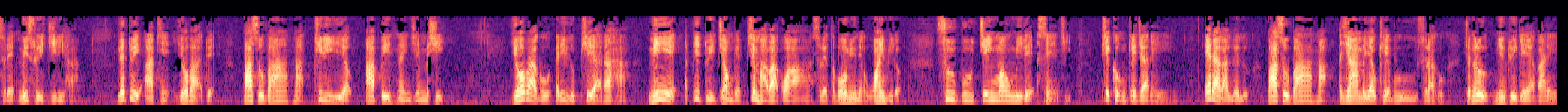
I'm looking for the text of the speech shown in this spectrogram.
ဆိုတဲ့မိတ်ဆွေကြီးတွေဟာလက်တွေ့အားဖြင့်ယောဘအတွက်ဘာဆိုဘာမှထိထိရောက်အားပေးနိုင်ခြင်းမရှိ ယောဘကိုအဲ့ဒီလိုဖြစ်ရတာဟာမင်းရဲ့အပြစ်တွေကြောင့်ပဲဖြစ်မှာပါကွာဆိုတဲ့သဘောမျိုးနဲ့ဝိုင်းပြီးတော့စူပူကျိမ်းမောင်းမိတဲ့အဆင့်အထိဖြစ်ကုန်ခဲ့ကြတယ်အဲ့ဒါကလွဲလို့ဘာဆိုဘာမှအရာမရောက်ခဲ့ဘူးဆိုတာကိုကျွန်တော်တို့မြင်တွေ့ခဲ့ရပါတယ်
